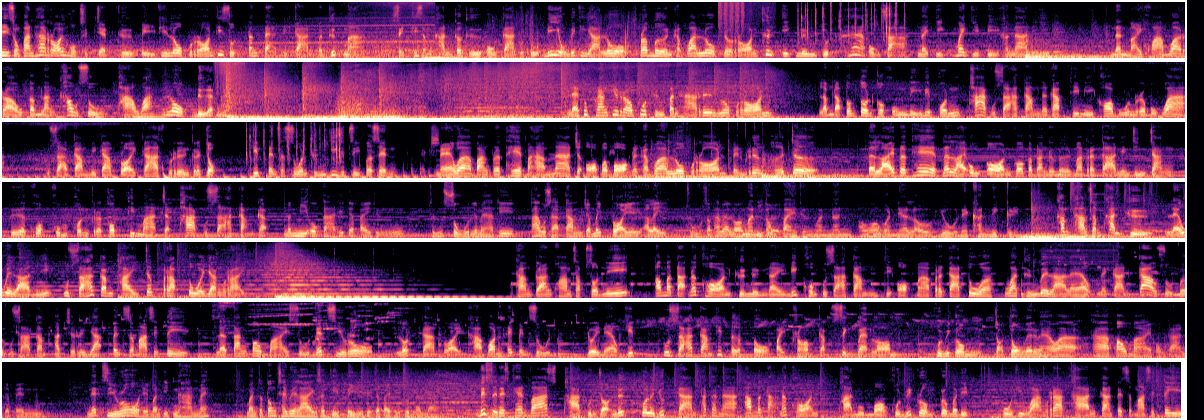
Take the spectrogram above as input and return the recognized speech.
ปี 2567 คือปีที่โลกร้อนที่สุดตั้งแต่มีการบันทึกมา สิ่งที่สำคัญก็คือองค์การอุตุนิยมวิทยาโลก ประเมินครับว่าโลกจะร้อนขึ้นอีก 1.5 องศาในอีกไม่กี่ปีข้างหน้านี้ นั่นหมายความว่าเรากำลังเข้าสู่ภาวะโลกเดือดและทุกครั้งที่เราพูดถึงปัญหาเรื่องโลกร้อนลำดับต้นๆก็คงหนีไม่พ้นภาคอุตสาหกรรมนะครับ ที่มีข้อมูลระบุว่า อุตสาหกรรมมีการปล่อยก๊าซเรือนกระจก คิดเป็นสัดส่วนถึง 24%แม้ว่าบางประเทศมหาอำนาจจะออกมาบอกนะครับว่าโลกร้อนเป็นเรื่องเพ้อเจ้อแต่หลายประเทศและหลายองค์กรก็กำลังดำเนินมาตรการอย่างจริงจัง เพื่อควบคุมผลกระทบที่มาจากภาคอุตสาหกรรมครับ มันมีโอกาสที่จะไปถึง ถึงศูนย์เลยไหมฮะที่ภาคอุตสาหกรรมจะไม่ปล่อยอะไรสู่สภาพแวดล้อมมันกต้องเลยไปถึงวันนั้น เพราะว่าวันเนี้ยเราอยู่ในขั้นวิกฤตคำถามสำคัญคือ แล้วเวลานี้อุตสาหกรรมไทยจะปรับตัวอย่างไรท่ามกลางความสับสนนี้ อมตะนครคือหนึ่งในนิคมอุตสาหกรรมที่ออกมาประกาศตัวว่าถึงเวลาแล้วในการก้าวสู่เมืองอุตสาหกรรมอัจฉริยะเป็นสมาร์ทซิตี้และตั้งเป้าหมายสู่ Net Zero ลดการปล่อยคาร์บอนให้เป็นศูนย์ด้วยแนวคิดอุตสาหกรรมที่เติบโตไปพร้อมกับสิ่งแวดล้อม คุณวิกรมเจาะจงเลยได้ไหมฮะว่า ถ้าเป้าหมายของการจะเป็น net zero เนี่ยมันอีกนานไหม มันจะต้องใช้เวลาอีกสักกี่ปีถึงจะไปถึงจุดนั้นได้ Business Canvas พาคุณเจาะลึกกลยุทธ์การพัฒนาอมตะนคร ผ่านมุมมองคุณวิกรมกรมดิตผู้ที่วางรากฐานการเป็นสมาร์ทซิตี้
